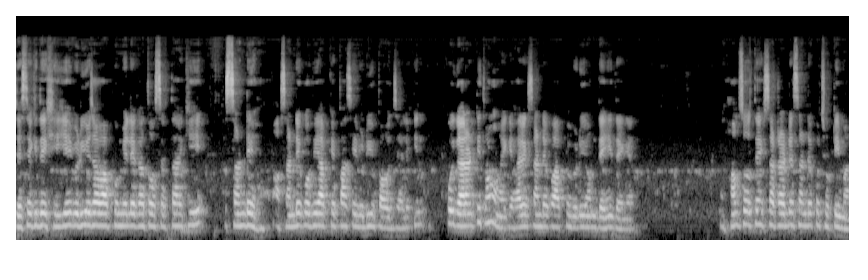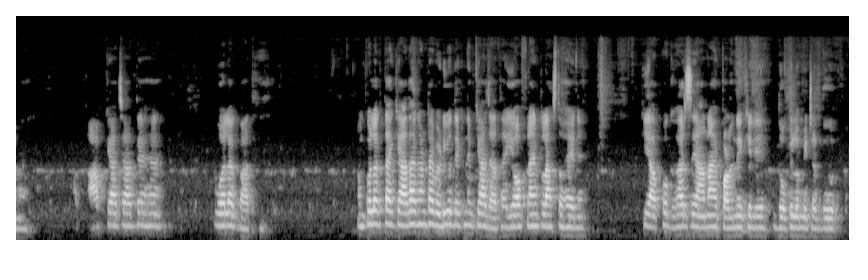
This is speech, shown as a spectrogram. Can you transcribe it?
जैसे कि देखिए, ये वीडियो जब आपको मिलेगा तो हो सकता है कि संडे हो। संडे को भी आपके पास ये वीडियो पहुँच जाए, लेकिन कोई गारंटी थोड़ा है कि हर एक संडे को आपको वीडियो हम दे ही देंगे। हम सोचते हैं कि सैटरडे संडे को छुट्टी मनाएँ। आप क्या चाहते हैं, वो अलग बात है। हमको लगता है कि आधा घंटा वीडियो देखने में क्या जाता है? ये ऑफलाइन क्लास तो है नहीं। कि आपको घर से आना है पढ़ने के लिए, दो किलोमीटर दूर।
